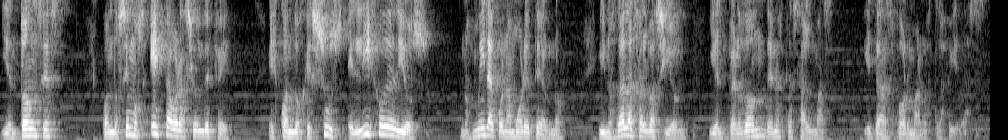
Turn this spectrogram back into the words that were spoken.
Y entonces, cuando hacemos esta oración de fe, es cuando Jesús, el Hijo de Dios, nos mira con amor eterno y nos da la salvación y el perdón de nuestras almas y transforma nuestras vidas.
